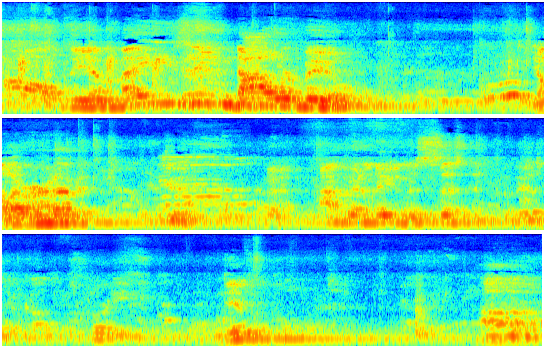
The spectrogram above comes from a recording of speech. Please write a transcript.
called the Amazing Dollar Bill. Y'all ever heard of it? I'm going to need an assistant for this because it's pretty difficult. Uh,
